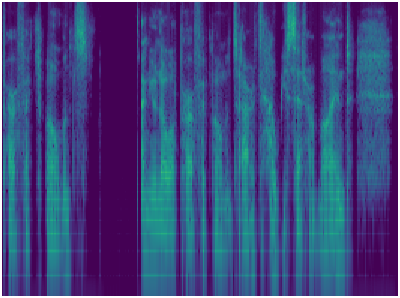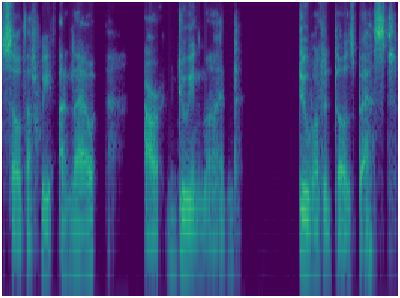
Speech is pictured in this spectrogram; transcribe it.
perfect moments, and you know what perfect moments are, it's how we set our mind so that we allow our doing mind do what it does best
